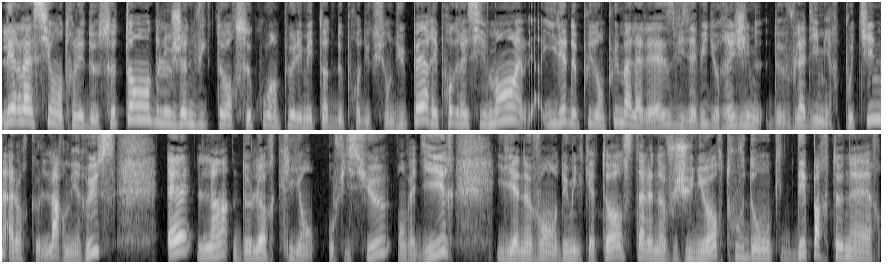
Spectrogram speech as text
les relations entre les deux se tendent. Le jeune Victor secoue un peu les méthodes de production du père et progressivement, il est de plus en plus mal à l'aise vis-à-vis du régime de Vladimir Poutine, alors que l'armée russe est l'un de leurs clients officieux, on va dire. Il y a 9 ans, en 2014, Stalanov Junior trouve donc des partenaires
